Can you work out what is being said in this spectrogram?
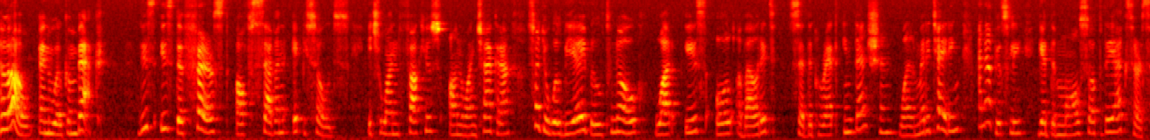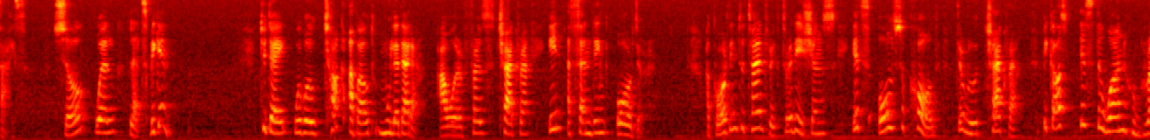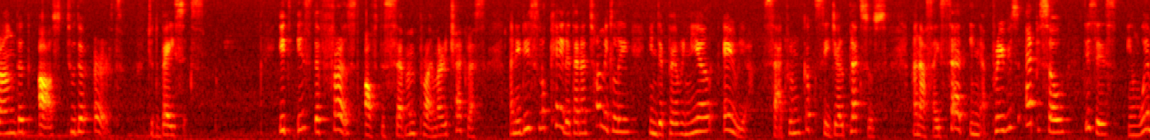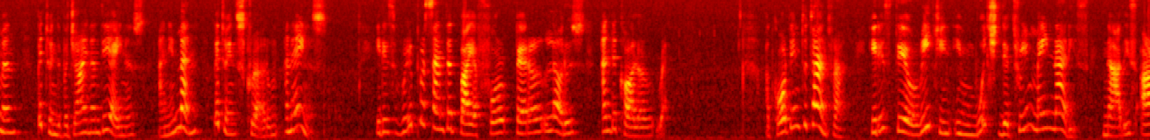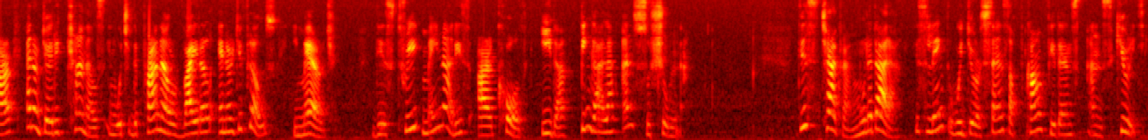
Hello and welcome back. This is the first of seven episodes, each one focused on one chakra, so you will be able to know what is all about it, set the correct intention while meditating, and obviously get the most of the exercise. So, well, let's begin. Today we will talk about Muladhara, our first chakra in ascending order. According to tantric traditions, it's also called the root chakra because it's the one who grounded us to the earth, to the basics. It is the first of the seven primary chakras and it is located anatomically in the perineal area, sacrum coccygeal plexus. And as I said in a previous episode, this is in women between the vagina and the anus, and in men between scrotum and anus. It is represented by a four-petal lotus and the color red. According to Tantra, it is the origin in which the three main nadis, nadis are energetic channels in which the prana or vital energy flows, emerge. These three main nadis are called Ida, Pingala, and Sushumna. This chakra, Muladhara, is linked with your sense of confidence and security.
